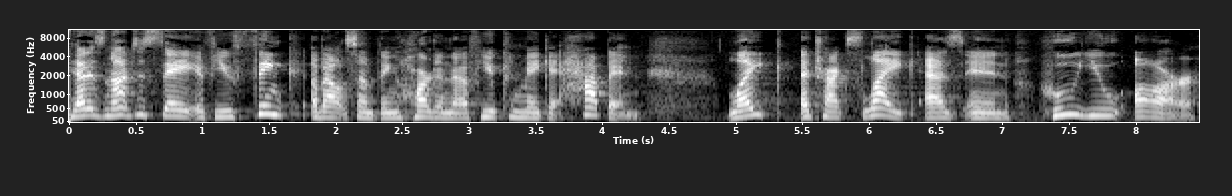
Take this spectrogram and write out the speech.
That is not to say if you think about something hard enough, you can make it happen. Like attracts like, as in who you are,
